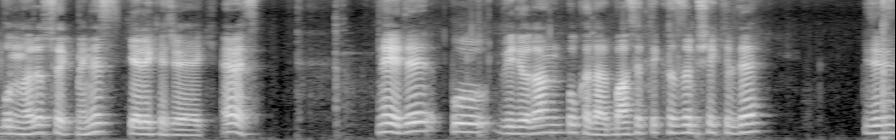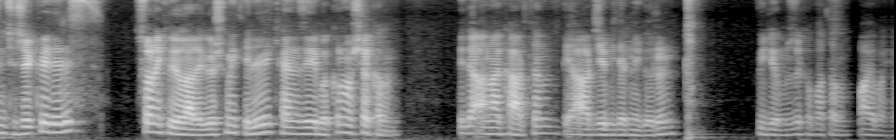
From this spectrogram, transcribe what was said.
bunları sökmeniz gerekecek. Evet. Neydi? Bu videodan bu kadar bahsettik hızlı bir şekilde. İzlediğiniz için teşekkür ederiz. Sonraki videolarda görüşmek dileğiyle. Kendinize iyi bakın. Hoşçakalın. Bir de anakartın bir RGB'lerini görün. Videomuzu kapatalım. Bay bay.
